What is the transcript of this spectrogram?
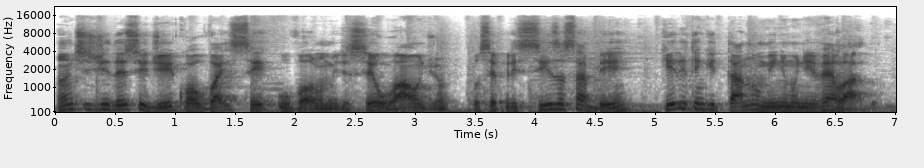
Antes de decidir qual vai ser o volume de seu áudio, você precisa saber que ele tem que estar no mínimo nivelado.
